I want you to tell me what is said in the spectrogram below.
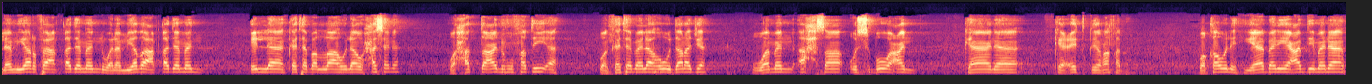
لم يرفع قدما ولم يضع قدما إلا كتب الله له حسنة وحط عنه خطيئة وكتب له درجة ومن أحصى أسبوعا كان كعتق رقبة. وقوله يا بني عبد مناف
